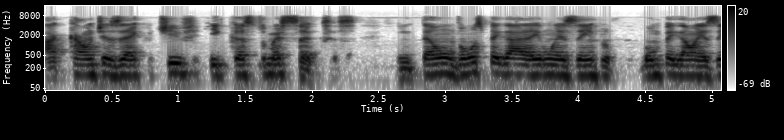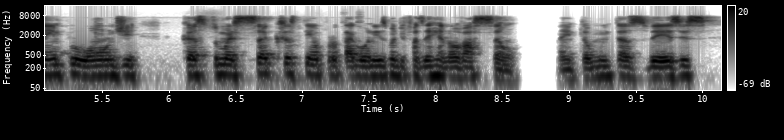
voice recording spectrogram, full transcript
account executive e customer success. Então, vamos pegar aí um exemplo, vamos pegar um exemplo onde customer success tem o protagonismo de fazer renovação. Né? Então, muitas vezes,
